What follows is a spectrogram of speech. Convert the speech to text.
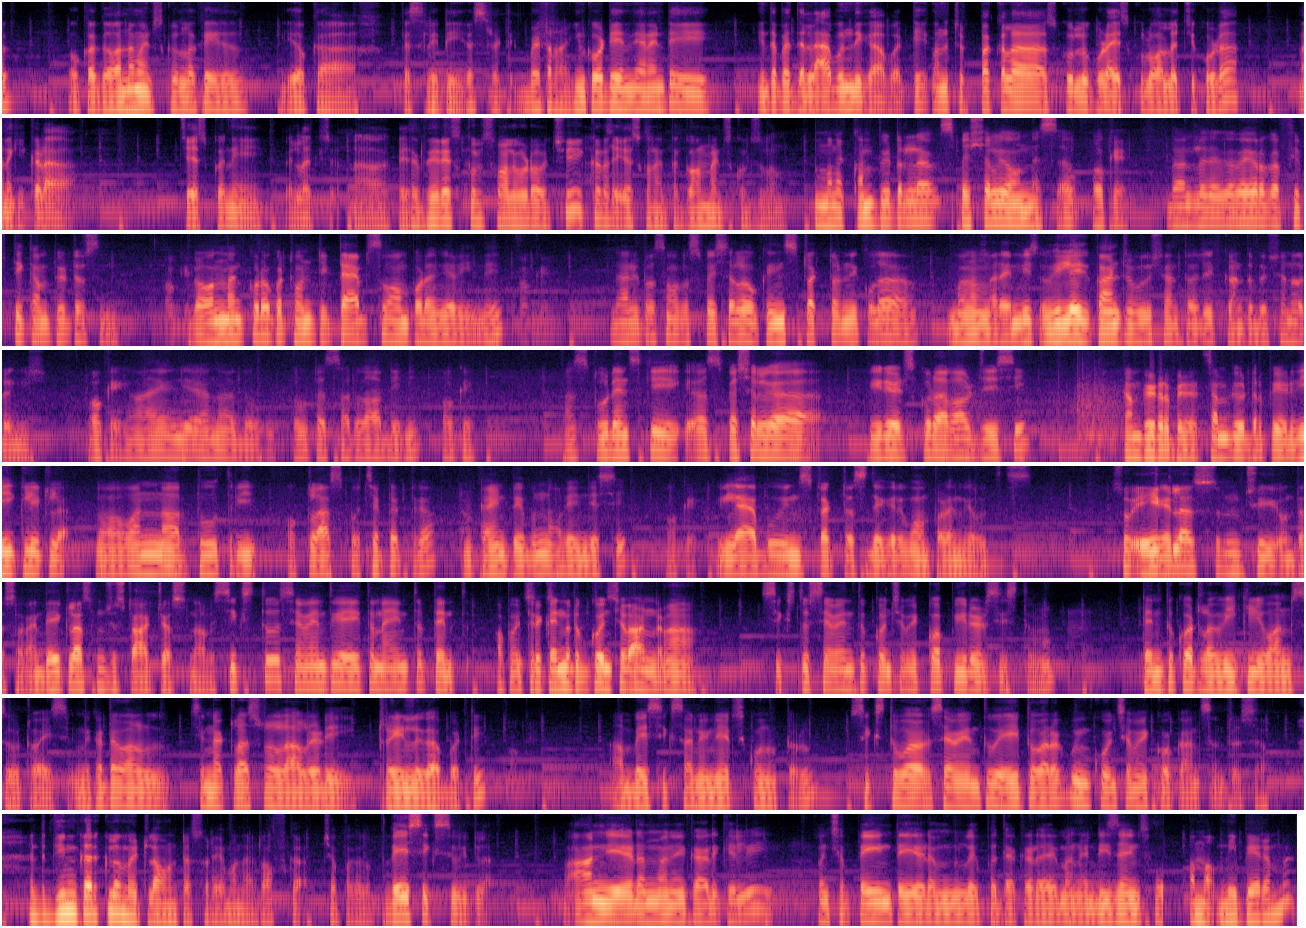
ఒక గవర్నమెంట్ స్కూళ్ళకి ఇది ఒక ఫెసిలిటీ. Facility better. ఇంకోటి ఏంటి అని అంటే ఇంత పెద్ద ల్యాబ్ ఉంది కాబట్టి మన చుట్టుపక్కల స్కూళ్ళు కూడా హై స్కూల్ వాళ్ళు వచ్చి కూడా మనకి ఇక్కడ చేసుకొని వెళ్ళొచ్చు. వేరే స్కూల్స్ వాళ్ళు కూడా వచ్చి ఇక్కడ. చేసుకునేంత గవర్నమెంట్ స్కూల్స్ మన కంప్యూటర్ ల్యాబ్ స్పెషల్గా ఉన్నాయి సార్. ఓకే. దాంట్లో దగ్గర దగ్గర ఒక ఫిఫ్టీ కంప్యూటర్స్ ఉంది ఓకే. గవర్నమెంట్ కూడా ఒక ట్వంటీ ట్యాబ్స్ పంపడం జరిగింది. ఓకే. దానికోసం ఒక స్పెషల్ ఒక ఇన్స్ట్రక్టర్ని కూడా మనం విలేజ్ కాంట్రిబ్యూషన్ తోటి contribution arrange okay. Arrange sir లాబీని okay. స్టూడెంట్స్కి స్పెషల్గా పీరియడ్స్ కూడా అలాట్ చేసి computer periods computer period weekly ఇట్లా వన్ ఆర్ టూ త్రీ ఒక క్లాస్కి వచ్చేటట్టుగా టైం టేబుల్ని అరేంజ్ చేసి ఓకే ఈ ల్యాబ్ ఇన్స్ట్రక్టర్స్ దగ్గరికి పంపడం జరుగుతుంది. సో ఏ క్లాస్ నుంచి ఉంటుంది సార్? అంటే ఏ క్లాస్ నుంచి స్టార్ట్ చేస్తున్నారు? Sixth seventh eighth ninth tenth కొంచెం టెన్త్ కొంచెం సిక్స్త్ సెవెంత్ కొంచెం ఎక్కువ పీరియడ్స్ ఇస్తాము. టెన్త్కు అట్లా వీక్లీ వన్స్ ట్వైస్ ఎందుకంటే వాళ్ళు చిన్న క్లాస్లో ఆల్రెడీ ట్రైన్లు కాబట్టి ఆ బేసిక్స్ అన్ని నేర్చుకుని ఉంటారు సిక్స్త్ సెవెంత్ ఎయిత్ వరకు ఇంకొంచెం ఎక్కువ కాన్సన్ట్రేట్ సార్ అంటే దీని కరికులం ఎట్లా ఉంటుంది సార్ ఏమన్నా రఫ్గా చెప్పగలరు బేసిక్స్ ఇట్లా. ఆన్ చేయడం అనే కాడికి వెళ్ళి కొంచెం పెయింట్ వేయడం లేకపోతే అక్కడ ఏమైనా డిజైన్స్ అమ్మ మీ పేరమ్మా?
